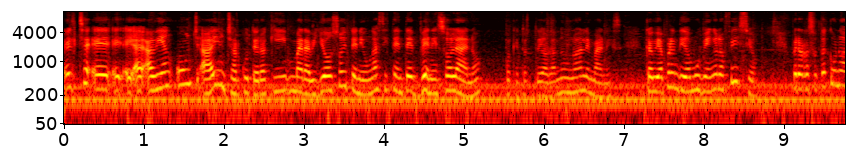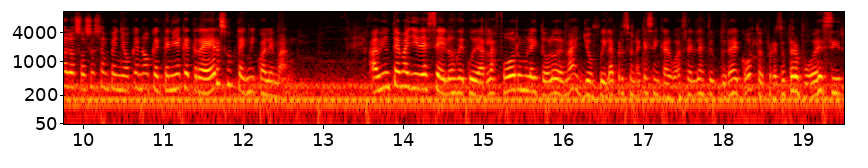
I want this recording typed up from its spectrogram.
Eh, eh, eh, un, hay un charcutero aquí maravilloso y tenía un asistente venezolano, porque esto estoy hablando de unos alemanes, que había aprendido muy bien el oficio. Pero resulta que uno de los socios se empeñó que no, que tenía que traerse un técnico alemán. Había un tema allí de celos, de cuidar la fórmula y todo lo demás. Yo fui la persona que se encargó de hacer la estructura de costos, por eso te lo puedo decir.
